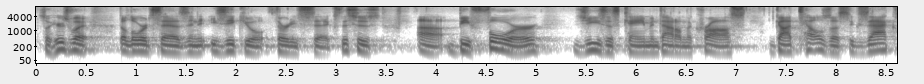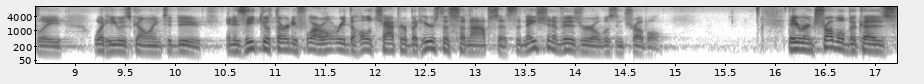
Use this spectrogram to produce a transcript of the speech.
So here's what the Lord says in Ezekiel 36. This is uh, before Jesus came and died on the cross. God tells us exactly what he was going to do. In Ezekiel 34, I won't read the whole chapter, but here's the synopsis The nation of Israel was in trouble. They were in trouble because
